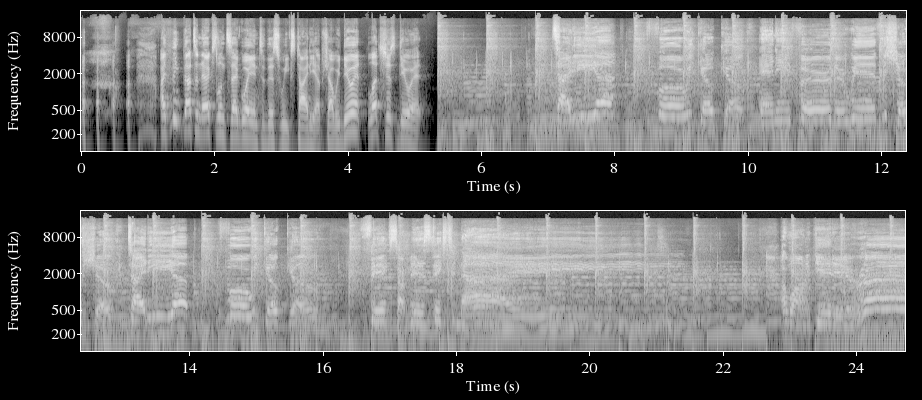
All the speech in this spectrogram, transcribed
I think that's an excellent segue into this week's tidy up. Shall we do it? Let's just do it. Tidy up before we go go any further with the show show. Tidy up before we go go. Fix our mistakes tonight. I wanna get it right.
